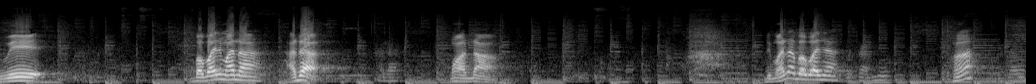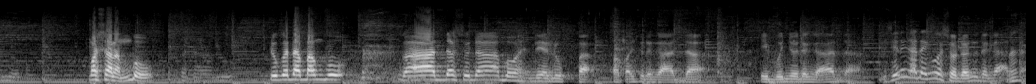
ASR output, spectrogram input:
Dwi. Bapaknya mana? Ada? Mana? Di mana bapaknya Hah? Masa lembu? Di kota bambu. Gak ada sudah. Bahwa dia lupa. Bapak sudah gak ada. Ibunya udah gak ada. Di sini gak ada gue. Saudaranya udah gak ada.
